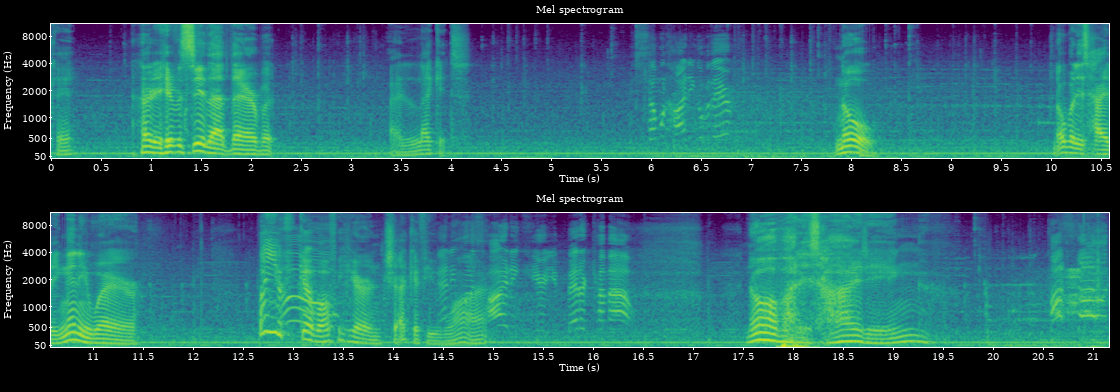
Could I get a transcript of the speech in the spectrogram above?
Okay. I didn't even see that there, but I like it. Is someone hiding over there? No. Nobody's hiding anywhere. But you can go over here and check if you want. here, you better come out. Nobody's hiding. Hostile!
